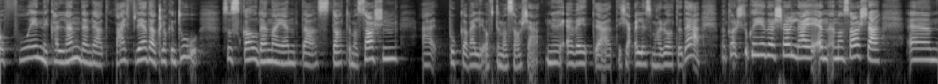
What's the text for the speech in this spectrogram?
å få inn i kalenderen det at hver fredag klokken to så skal denne jenta starte massasjen. Jeg booker veldig ofte massasje. Nå, Jeg vet at det ikke alle som har råd til det, men kanskje du kan gi deg sjøl en, en, massasje? Um,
